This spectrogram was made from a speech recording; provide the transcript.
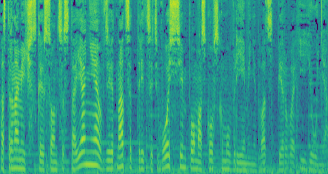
астрономическое солнцестояние в 19.38 по московскому времени, 21 июня.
